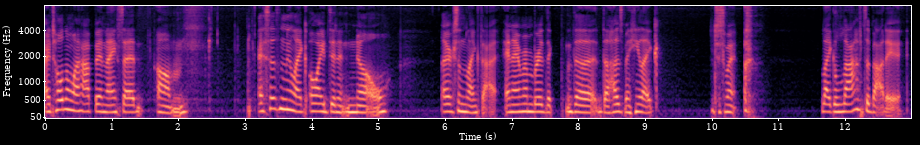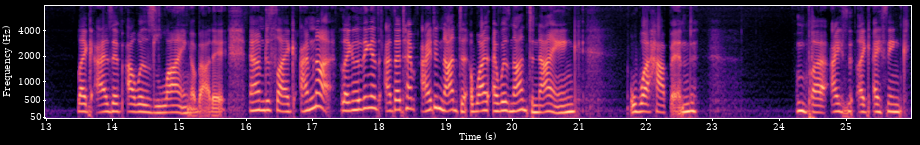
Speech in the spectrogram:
I told him what happened. I said, um, I said something like, "Oh, I didn't know," or something like that. And I remember the the the husband, he like just went like laughed about it like as if I was lying about it. And I'm just like, I'm not like the thing is at that time I did not de- I was not denying what happened. But I th- like I think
